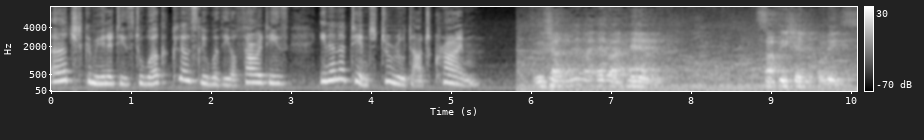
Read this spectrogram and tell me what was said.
urged communities to work closely with the authorities in an attempt to root out crime. We shall never ever have sufficient police.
